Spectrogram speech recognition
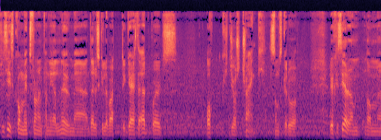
precis kommit från en panel nu med, där det skulle varit Gareth Edwards och Josh Trank som ska då regissera de, de eh,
